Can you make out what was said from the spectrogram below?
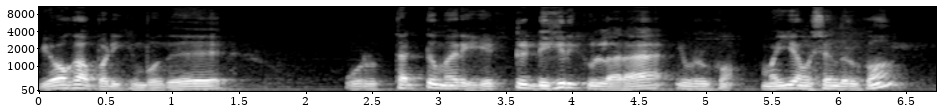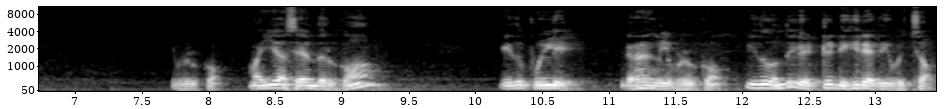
யோகா படிக்கும்போது ஒரு தட்டு மாதிரி எட்டு டிகிரிக்குள்ளார இப்படி இருக்கும். மையம் சேர்ந்துருக்கும். இப்படி இருக்கும். மையம் சேர்ந்துருக்கும். இது புள்ளி கிரகங்கள் இப்படி இருக்கும். இது வந்து எட்டு டிகிரி அதிகபட்சம்.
